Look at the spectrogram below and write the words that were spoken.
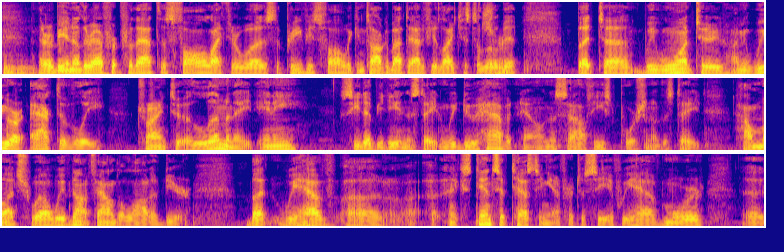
Mm-hmm. There will be another effort for that this fall, like there was the previous fall. We can talk about that if you'd like, just a little Sure. bit. But uh, we want to, I mean, we are actively trying to eliminate any CWD in the state, and we do have it now in the southeast portion of the state. How much? Well, we've not found a lot of deer but we have uh, an extensive testing effort to see if we have more uh,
